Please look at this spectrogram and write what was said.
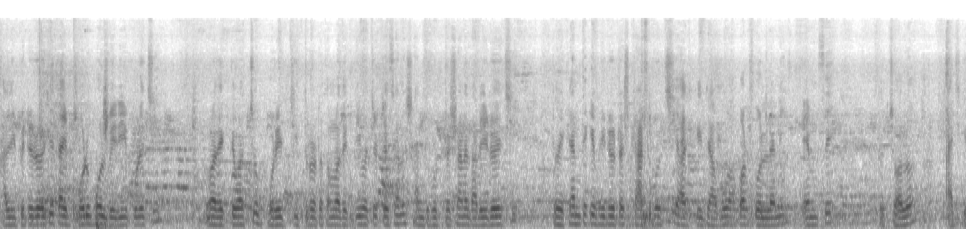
খালি পেটে রয়েছে, তাই ভোর ভোর বেরিয়ে পড়েছি। তোমরা দেখতে পাচ্ছ, ভোরের চিত্রটা তোমরা দেখতেই পাচ্ছ, স্টেশনে, শান্তিপুর স্টেশনে দাঁড়িয়ে রয়েছি। তো এখান থেকে ভিডিওটা স্টার্ট করছি। আজকে যাব আবার কল্যাণী এমসে তো চলো, আজকে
